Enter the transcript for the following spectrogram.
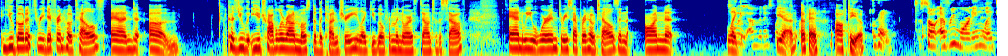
you go to three different hotels and um because you you travel around most of the country like you go from the north down to the south and we were in three separate hotels and on like wait i'm gonna explain. yeah okay off to you. Okay so every morning like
